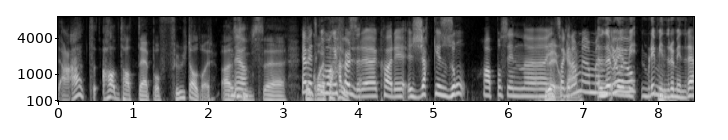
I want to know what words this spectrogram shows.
jeg hadde tatt det på fullt alvor. Jeg Ja. syns eh, Jeg det vet ikke hvor mange helse. følgere Kari Jacquezon har på sin eh, jo Instagram. Ja, Men men det blir, jo. mi- blir mindre og mindre.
